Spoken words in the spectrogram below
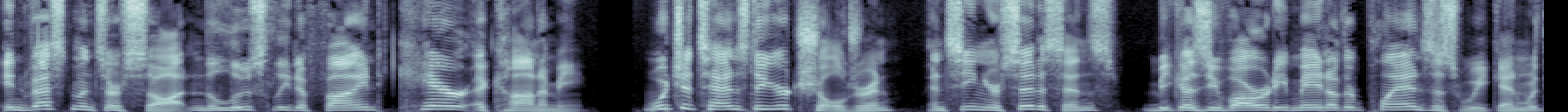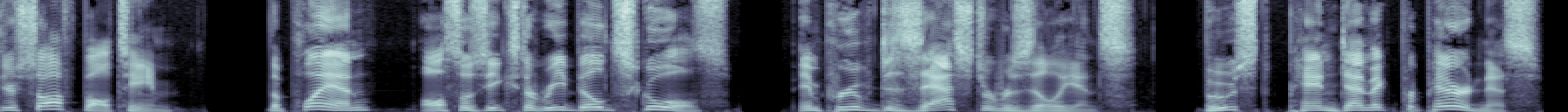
Investments are sought in the loosely defined care economy, which attends to your children and senior citizens because you've already made other plans this weekend with your softball team. The plan also seeks to rebuild schools, improve disaster resilience, boost pandemic preparedness,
